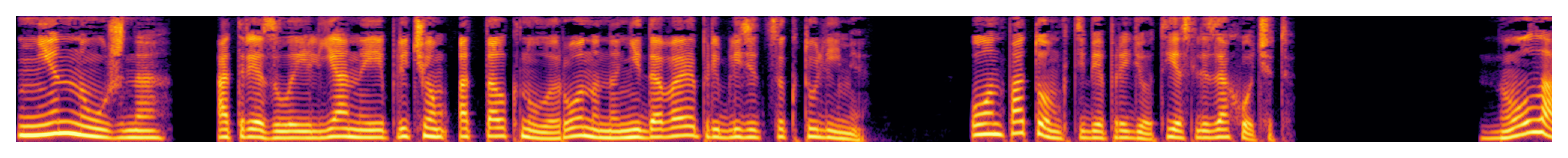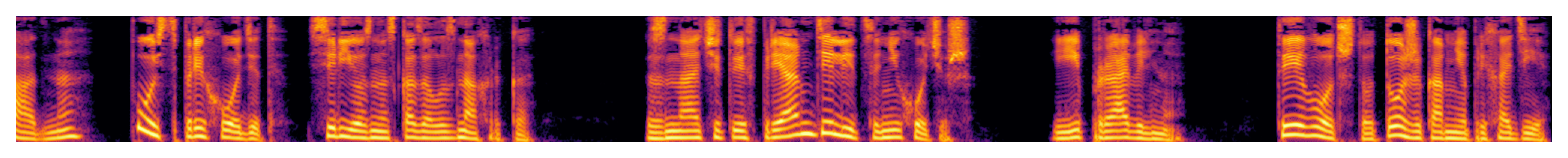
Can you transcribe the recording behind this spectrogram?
«Не нужно», — отрезала Ильяна и плечом оттолкнула Ронана, не давая приблизиться к Тулиме. «Он потом к тебе придет, если захочет». «Ну ладно, пусть приходит», — серьезно сказала знахарка. «Значит, и впрямь делиться не хочешь? И правильно. Ты вот что, тоже ко мне приходи.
